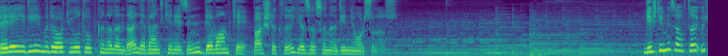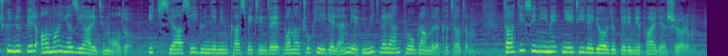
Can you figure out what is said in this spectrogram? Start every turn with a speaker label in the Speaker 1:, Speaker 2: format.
Speaker 1: TR724 YouTube kanalında Levent Kenez'in Devam Ke başlıklı yazısını dinliyorsunuz. Geçtiğimiz hafta 3 günlük bir Almanya ziyaretim oldu. İç siyasi gündemin kasvetinde bana çok iyi gelen ve ümit veren programlara katıldım. Tahtisi nimet niyetiyle gördüklerimi paylaşıyorum.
